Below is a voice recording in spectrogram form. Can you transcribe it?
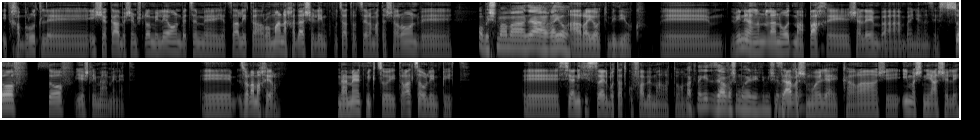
התחברות לאיש יקר בשם שלומי ליאון, בעצם אה, יצר לי את הרומן החדש שלי עם קבוצת ארצי רמת השרון. ו... או בשמם, זה האריות. האריות, בדיוק. ו... והנה לנו עוד מהפך אה, שלם בעניין הזה. סוף סוף יש לי מאמנת. זה עולם אחר. מאמנת מקצועית, רצה אולימפית, שיאנית ישראל באותה תקופה במרתון. רק נגיד זהבה שמואלי, למי שלא מכיר. זהבה שמואלי היקרה, שהיא אימא שנייה שלי.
